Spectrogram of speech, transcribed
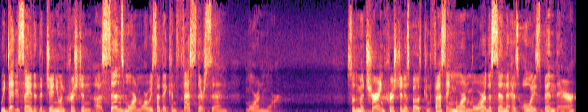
We didn't say that the genuine Christian uh, sins more and more. We said they confess their sin more and more. So the maturing Christian is both confessing more and more the sin that has always been there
